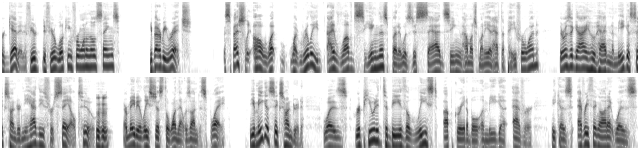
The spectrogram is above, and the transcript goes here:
Forget it. If you're if you're looking for one of those things, you better be rich. Especially oh what what really I loved seeing this, but it was just sad seeing how much money I'd have to pay for one. There was a guy who had an Amiga 600 and he had these for sale too. Mhm. Or maybe at least just the one that was on display. The Amiga 600 was reputed to be the least upgradable Amiga ever because everything on it was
